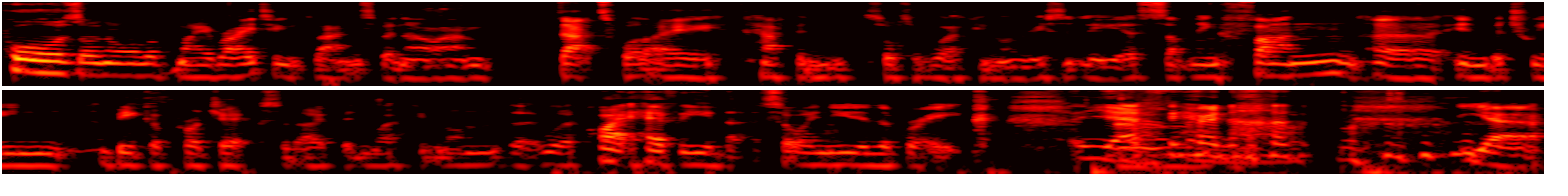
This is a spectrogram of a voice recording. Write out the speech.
pause on all of my writing plans. But now I'm that's what I have been sort of working on recently as something fun uh, in between bigger projects that I've been working on that were quite heavy, that, so I needed a break. Yeah, Um, fair enough. yeah,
